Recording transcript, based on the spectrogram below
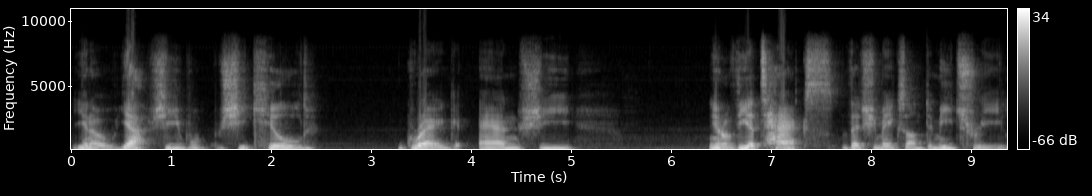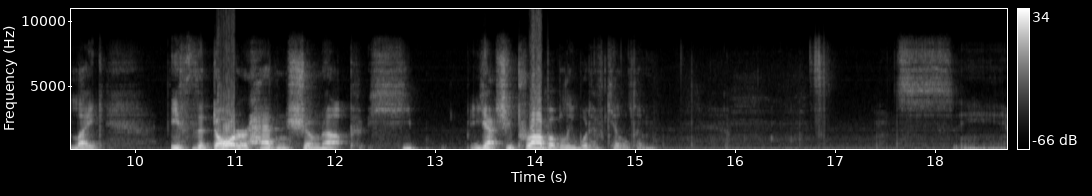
you know, yeah, she, she killed Greg and she, you know, the attacks that she makes on Dimitri, like, if the daughter hadn't shown up, he, yeah, she probably would have killed him. see.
